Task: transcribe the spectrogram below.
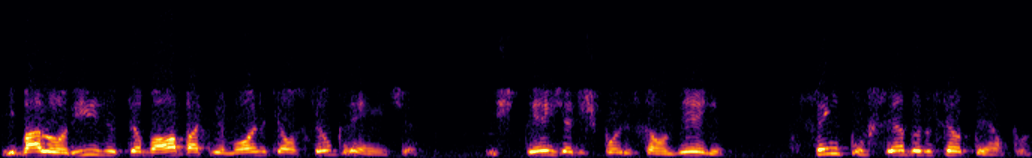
e valorize o teu maior patrimônio, que é o seu cliente. Esteja à disposição dele 100% do seu tempo.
